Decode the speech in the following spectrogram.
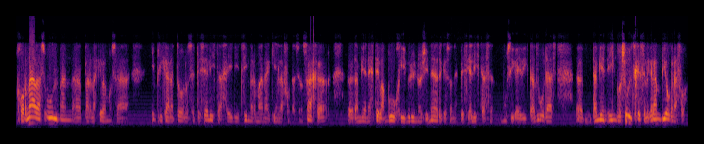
jornadas Ullmann ah, para las que vamos a implicar a todos los especialistas, Heidi Zimmerman aquí en la Fundación Sacher, también Esteban Buch y Bruno Giner, que son especialistas en música y dictaduras, eh, también Ingo Schulz, que es el gran biógrafo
